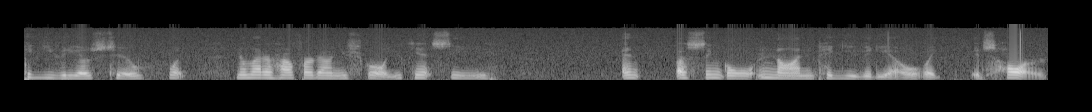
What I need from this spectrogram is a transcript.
piggy videos, too. Like, no matter how far down you scroll, you can't see an, a single non-piggy video. Like, it's hard.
